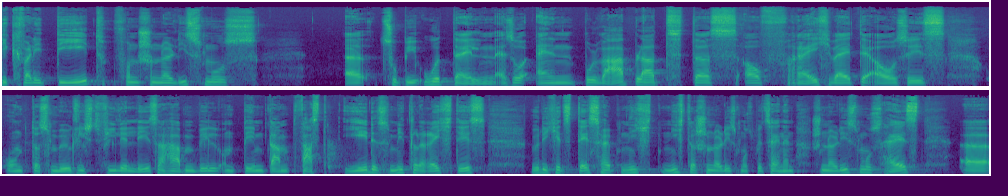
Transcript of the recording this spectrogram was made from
die Qualität von Journalismus äh, zu beurteilen. Also ein Boulevardblatt, das auf Reichweite aus ist und das möglichst viele Leser haben will und dem dann fast jedes Mittel recht ist, würde ich jetzt deshalb nicht, nicht als Journalismus bezeichnen. Journalismus heißt, äh,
